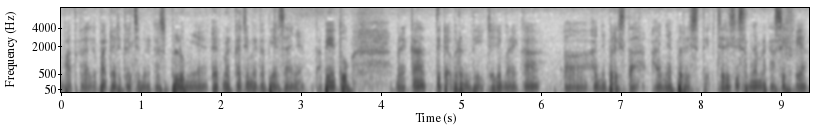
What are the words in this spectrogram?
Empat kali lipat dari gaji mereka sebelumnya dan mereka gaji mereka biasanya. Tapi itu mereka tidak berhenti. Jadi mereka uh, hanya beristirahat hanya beristirahat jadi sistemnya mereka shift ya.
